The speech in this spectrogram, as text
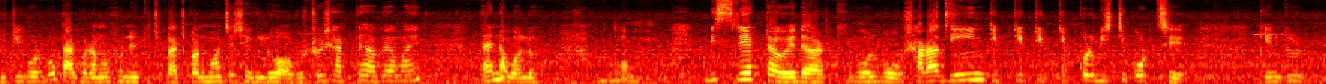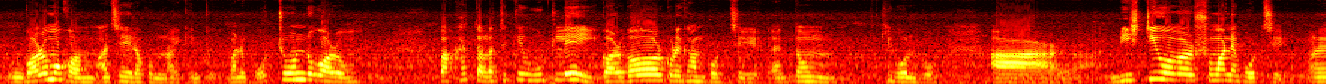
রুটি করব, তারপর আমার ফোনের কিছু কাজকর্ম আছে, সেগুলো অবশ্যই সারতে হবে আমায়। তাই না বলো? বিশ্রী একটা ওয়েদার কি বলব? সারা দিন টিপ টিপ টিপ টিপ করে বৃষ্টি পড়ছে। কিন্তু গরমও কম আছে, এরকম নয় কিন্তু। মানে প্রচণ্ড গরম। পাখার তলা থেকে উঠলেই গড়গড় করে ঘাম পড়ছে, একদম, কি বলব? আর বৃষ্টিও আবার সমানে পড়ছে। মানে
